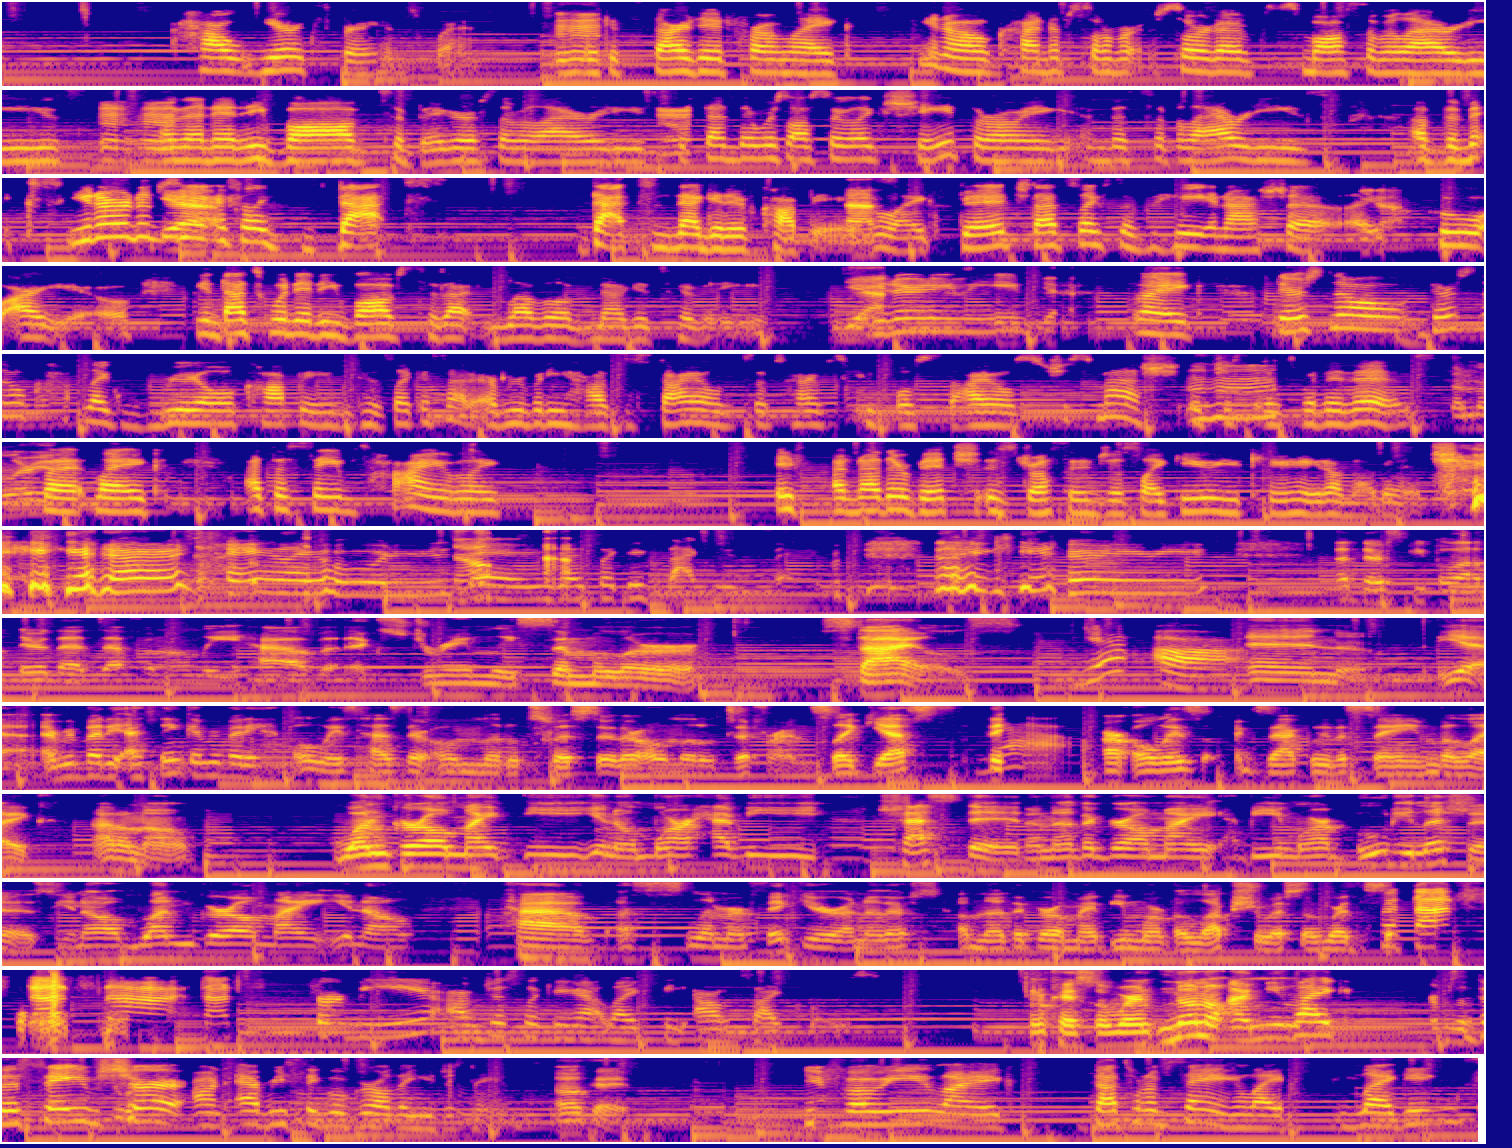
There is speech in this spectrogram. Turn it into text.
how your experience went, Mhm. like it started from like, you know, kind of sort of, sort of small similarities, Mhm. and then it evolved to bigger similarities. But then there was also like shade throwing in the similarities of the mix. You know what I'm Yeah. saying? I feel like that's that's negative copying. That's- like, bitch, that's like some hate and ass shit. Like, Yeah. who are you? And that's when it evolves to that level of negativity. yeah. You know what I mean? Yeah. Like, there's no, there's no like real copying because, like I said, everybody has a style, and sometimes people's styles just mesh. It Mhm. just is what it is Similar. yeah. but like at the same time like if another bitch is dressing just like you you can't hate on that bitch you know what i'm saying like what are you No. saying that's like exactly the same like you know what i mean that there's people out there that definitely have extremely similar styles. Yeah. And yeah, everybody I think everybody always has their own little twist or their own little difference. Like yes, they yeah. are always exactly the same, but like, I don't know. One girl might be, you know, more heavy chested, another girl might be more bootylicious, you know, one girl might, you know, have a slimmer figure, another another girl might be more voluptuous and wear the same but that's that's not that's for me i'm just looking at like the outside clothes Okay, so we're no no, I mean like like in terms of- the same shirt on every single girl that you just named Okay. You feel me? Like that's what I'm saying. Like leggings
